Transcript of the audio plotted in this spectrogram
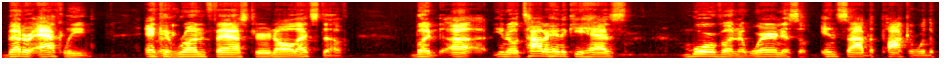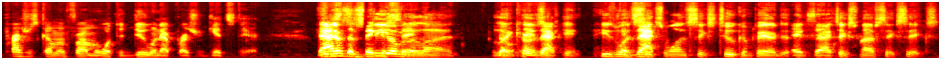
better athlete and can run faster and all that stuff. But uh, you know, Tyler Heinicke has more of an awareness of inside the pocket where the pressure's coming from and what to do when that pressure gets there. That's he the biggest over thing. the line No, like Carson exactly. King. He's what Exactly. six one, six two compared to exactly six five, six six.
